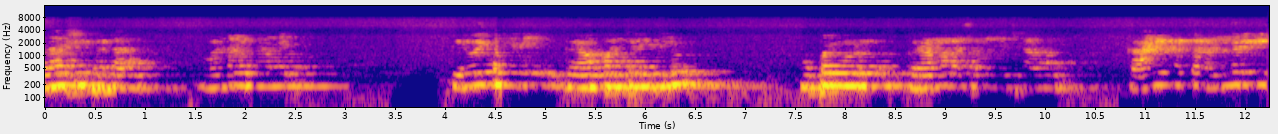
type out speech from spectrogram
సదాశివపేట మండలంలోని ఇరవై తొమ్మిది గ్రామ పంచాయతీలు ముప్పై మూడు గ్రామాలకు సంబంధించిన కార్యకర్తలందరికీ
